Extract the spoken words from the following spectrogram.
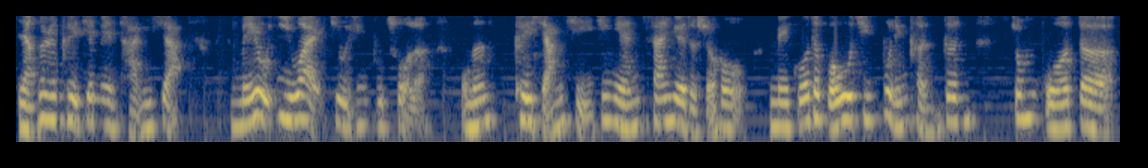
两个人可以见面谈一下，没有意外就已经不错了。我们可以想起今年三月的时候，美国的国务卿布林肯跟中国的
